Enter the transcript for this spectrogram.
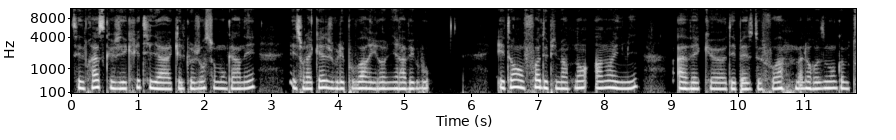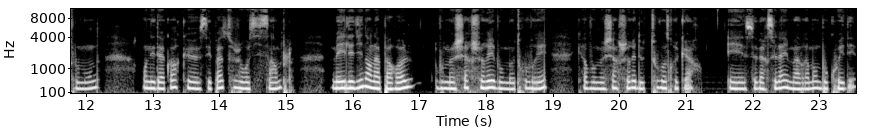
C'est une phrase que j'ai écrite il y a quelques jours sur mon carnet et sur laquelle je voulais pouvoir y revenir avec vous. Étant en foi depuis maintenant un an et demi, avec euh, des baisses de foi, malheureusement comme tout le monde, on est d'accord que c'est pas toujours aussi simple, mais il est dit dans la parole vous me chercherez, vous me trouverez, car vous me chercherez de tout votre cœur. Et ce verset-là, il m'a vraiment beaucoup aidé.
